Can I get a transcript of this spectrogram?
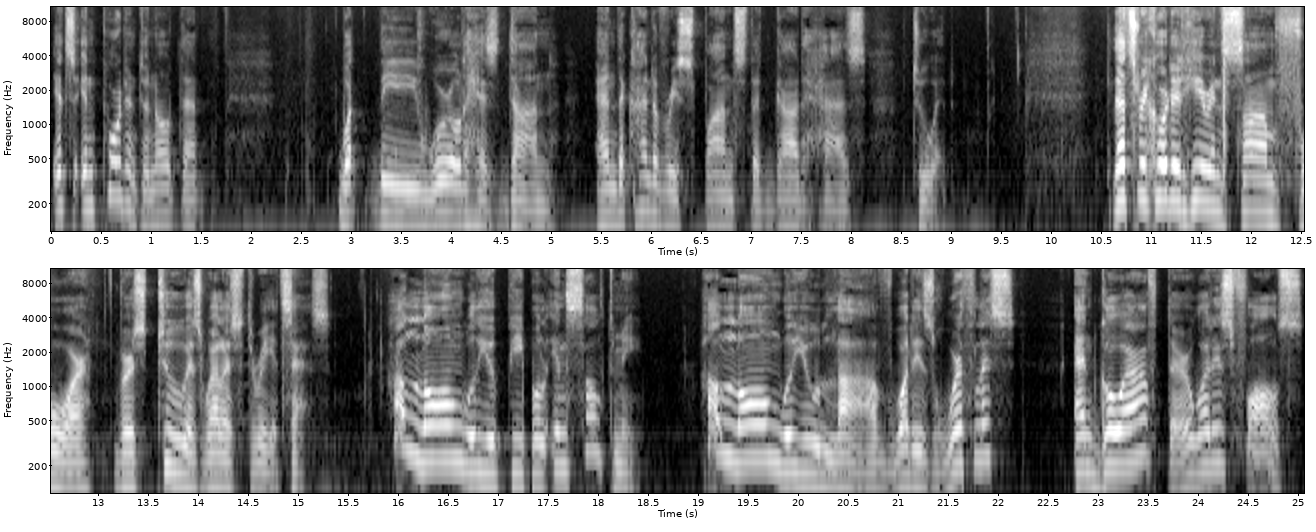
it's important to note that what the world has done and the kind of response that God has to it. That's recorded here in Psalm 4, verse 2 as well as 3. It says, How long will you people insult me? How long will you love what is worthless and go after what is false?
